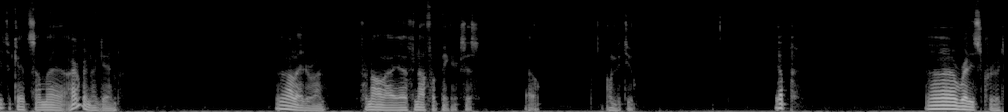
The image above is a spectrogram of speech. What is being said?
Need to get some uh, iron again. Well, later on. For now, I have enough for pickaxes. Oh, only two. Yep. Uh, really screwed.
